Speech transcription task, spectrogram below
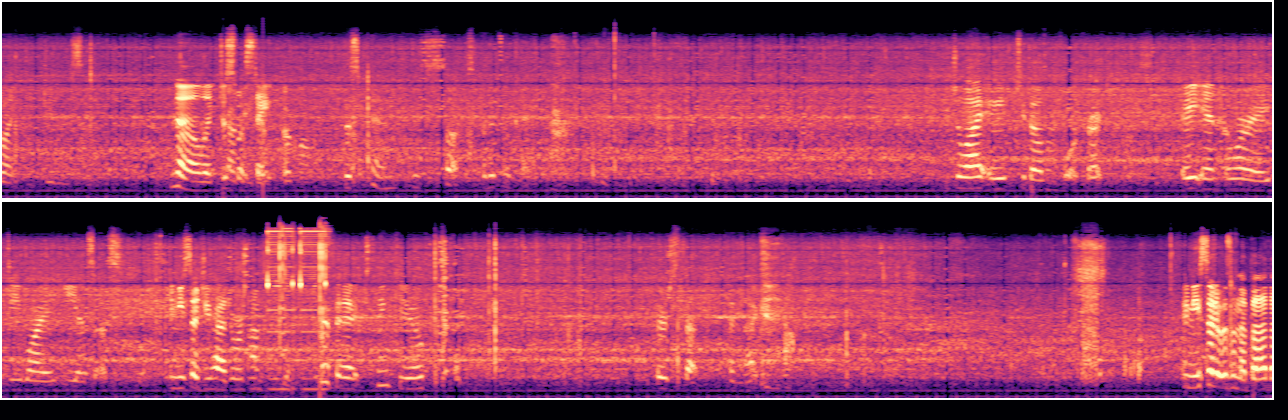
Or like, do you see? No, like just what Okay, state? Oklahoma. This pen this sucks, but it's okay. July 8th, 2004, correct? A N O R A D Y E S S. And you said you had yours, huh? Perfect, thank you. There's that pen back. And you said it was in the bed?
